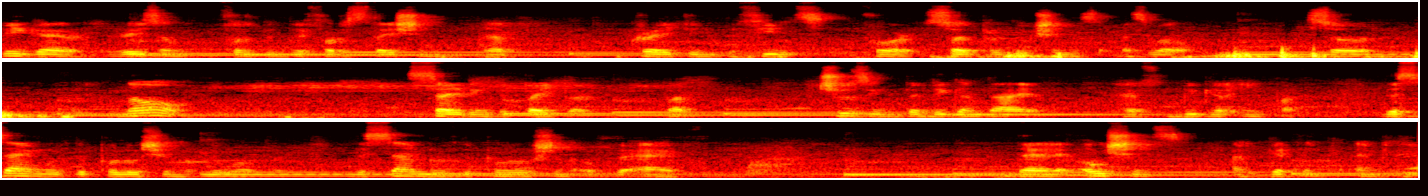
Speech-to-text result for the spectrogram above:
bigger reason for the deforestation than creating the fields for soy productions as well. So no saving the paper, but choosing the vegan diet have bigger impact. The same with the pollution of the water, the same with the pollution of the air. The oceans are getting empty.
